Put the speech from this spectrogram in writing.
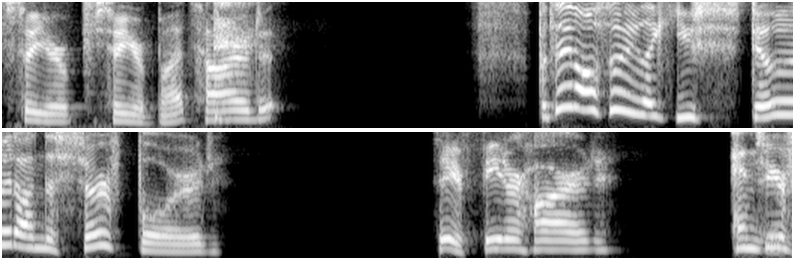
So your so your butt's hard. but then also like you stood on the surfboard. So your feet are hard. And So you're-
